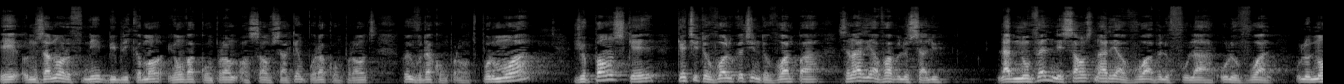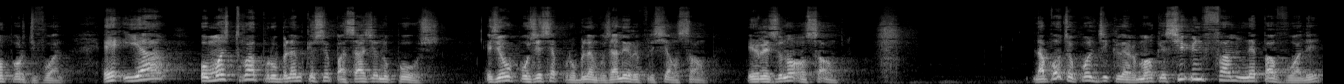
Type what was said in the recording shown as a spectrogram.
et nous allons revenir bibliquement et on va comprendre ensemble. Chacun pourra comprendre ce qu'il voudra comprendre. Pour moi, je pense que que tu te voiles ou que tu ne te voiles pas, ça n'a rien à voir avec le salut. La nouvelle naissance n'a rien à voir avec le foulard ou le voile ou le non-port du voile. Et il y a au moins trois problèmes que ce passage nous pose. Et je vais vous poser ces problèmes. Vous allez réfléchir ensemble et raisonnons ensemble. L'apôtre Paul dit clairement que si une femme n'est pas voilée,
